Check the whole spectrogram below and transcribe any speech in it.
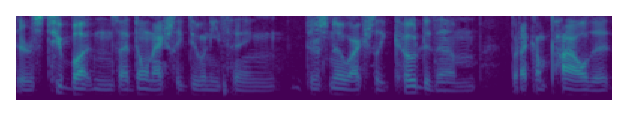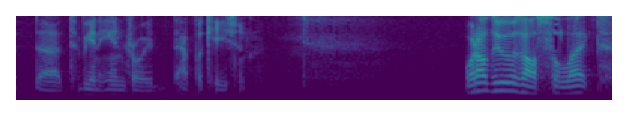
There's two buttons that don't actually do anything. There's no actually code to them, but I compiled it uh, to be an Android application. What I'll do is I'll select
